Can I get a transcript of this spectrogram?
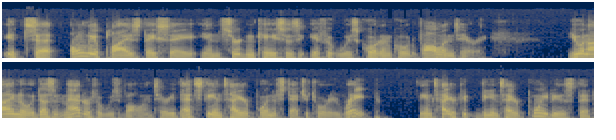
it uh, only applies, they say, in certain cases if it was quote unquote voluntary. You and I know it doesn't matter if it was voluntary. That's the entire point of statutory rape. The entire the entire point is that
